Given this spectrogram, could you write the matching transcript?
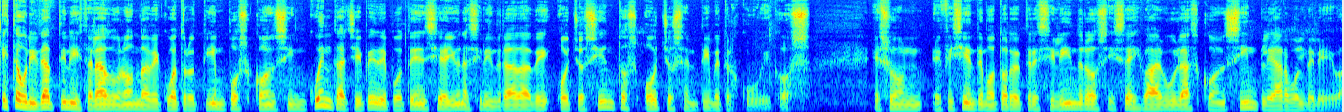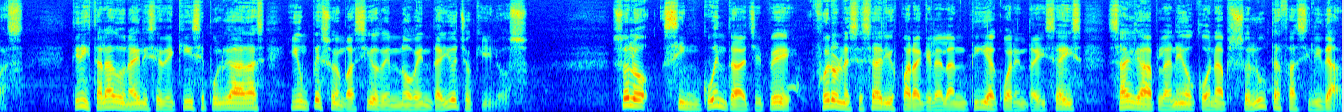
Esta unidad tiene instalado una onda de cuatro tiempos con 50 HP de potencia y una cilindrada de 808 centímetros cúbicos. Es un eficiente motor de tres cilindros y seis válvulas con simple árbol de levas. Tiene instalado una hélice de 15 pulgadas y un peso en vacío de 98 kilos. Solo 50 HP fueron necesarios para que la Lantía 46 salga a planeo con absoluta facilidad,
